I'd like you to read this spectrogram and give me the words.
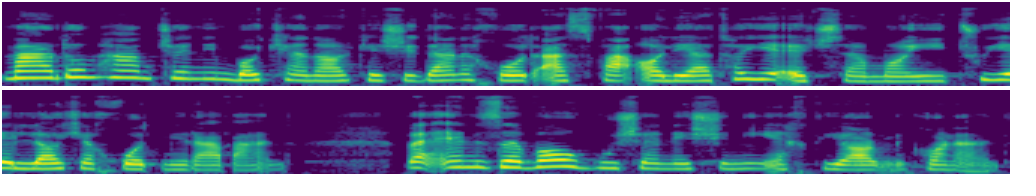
مردم همچنین با کنار کشیدن خود از فعالیت های اجتماعی توی لاک خود می روند و انزوا و گوش نشینی اختیار می کنند.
